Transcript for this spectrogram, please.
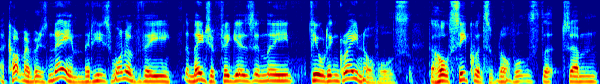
I can't remember his name, but he's one of the, the major figures in the Fielding Grey novels, the whole sequence of novels that um,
